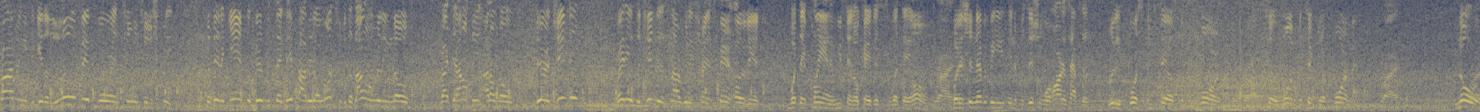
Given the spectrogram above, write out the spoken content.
probably need to get a little bit more in tune to the streets. But then again, for business sake, they probably don't want to because I don't really know right there. I don't think I don't know their agenda. Radio's agenda is not really transparent other than what they plan and we saying okay this is what they own Right. but it should never be in a position where artists have to really force themselves to conform to one particular format Right. no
